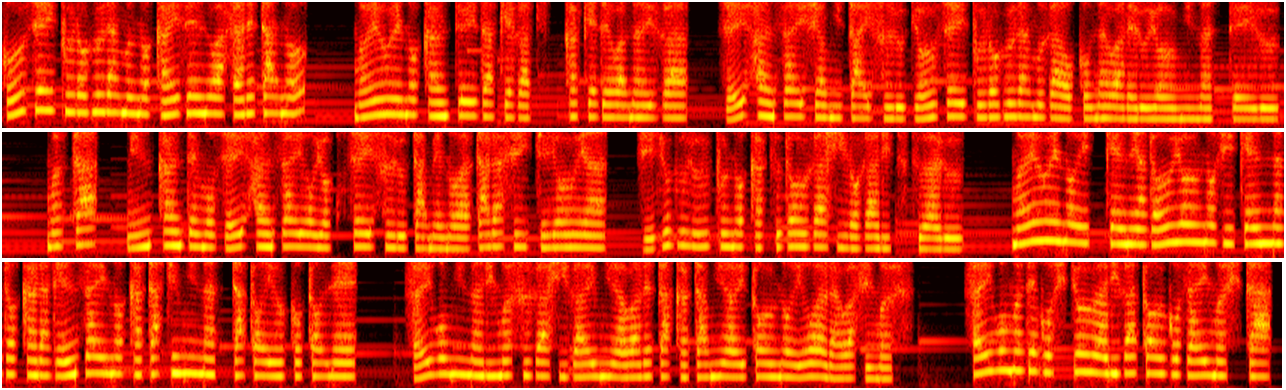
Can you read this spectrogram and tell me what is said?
構成プログラムの改善はされたの？前上の鑑定だけがきっかけではないが、性犯罪者に対する強制プログラムが行われるようになっている。また、民間でも性犯罪を抑制するための新しい治療や、自助グループの活動が広がりつつある。前上の一件や同様の事件などから現在の形になったということね。最後になりますが被害に遭われた方に哀悼の意を表します。最後までご視聴ありがとうございました。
